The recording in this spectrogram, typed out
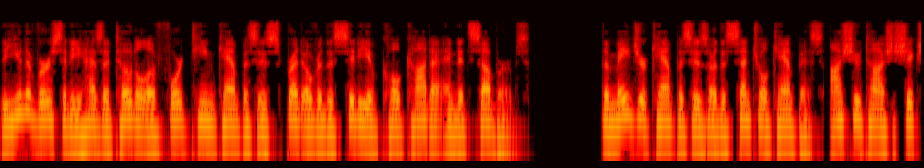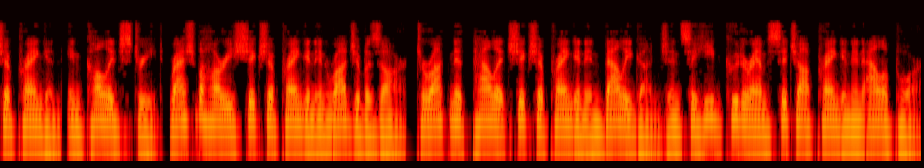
The university has a total of 14 campuses spread over the city of Kolkata and its suburbs. The major campuses are the Central Campus Ashutosh Shiksha Prangan in College Street, Rashbihari Shiksha Prangan in Rajabazar, Taraknath Palit Shiksha Prangan in Ballygunge and Sahid Khudiram Shiksha Prangan in Alipur.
